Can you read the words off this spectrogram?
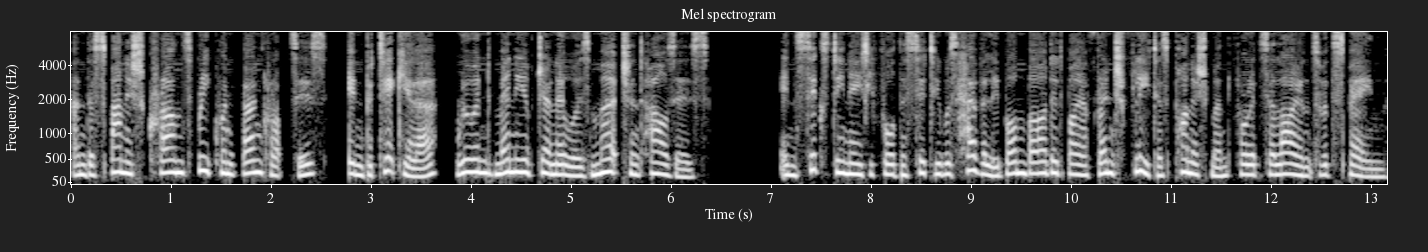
and the Spanish crown's frequent bankruptcies, in particular, ruined many of Genoa's merchant houses. In 1684 the city was heavily bombarded by a French fleet as punishment for its alliance with Spain.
